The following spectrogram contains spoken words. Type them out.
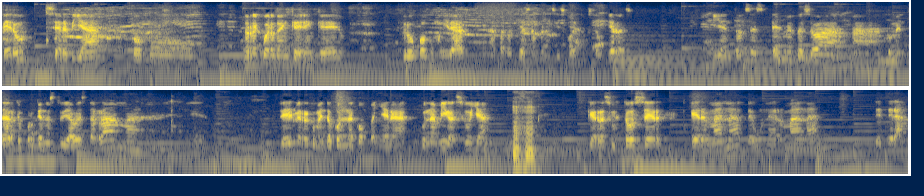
pero servía como, no recuerdo en qué, en qué grupo, comunidad la parroquia de San Francisco de Tuxtla Gutiérrez. Y entonces él me empezó a, comentar que por qué no estudiaba esta rama. Él me recomendó con una compañera, una amiga suya, que resultó ser hermana de una hermana de Terán,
